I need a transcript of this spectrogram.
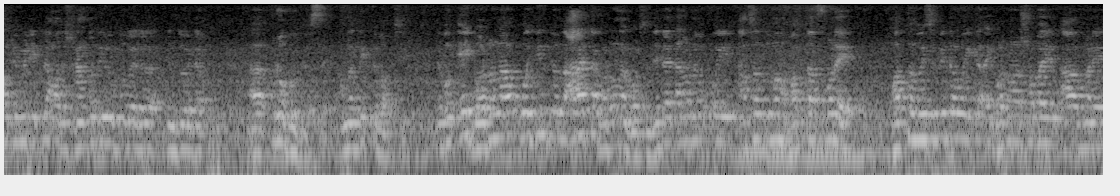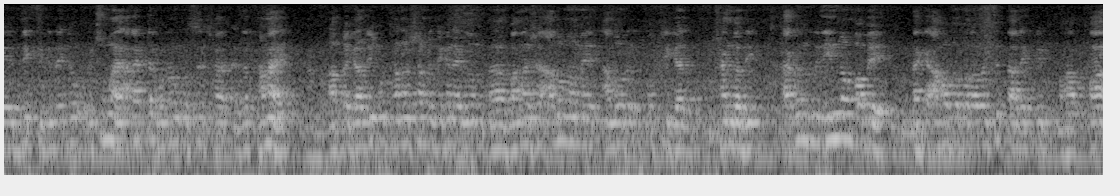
অটোমেটিকলি আমাদের সাংবাদিকের উপরে কিন্তু এটা প্রয়োগ হইতেছে। আমরা দেখতে পাচ্ছি। এবং এই ঘটনা ওই দিন কিন্তু আর একটা ঘটনা ঘটছে, যেটার কারণে ওই আসাদুমান হত্যার পরে হত্যা হয়েছে যেটা ওই ঘটনা সবাই মানে দেখছে। কিন্তু ওই সময় আর একটা ঘটনা ঘটছে একটা থানায়। আপনার গাজীপুর থানার সামনে যেখানে একজন বাংলাদেশের আলো নামে আলোর পত্রিকার সাংবাদিক, তাকে কিন্তু নির্মমভাবে তাকে আহত করা হয়েছে। তার একটি পা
